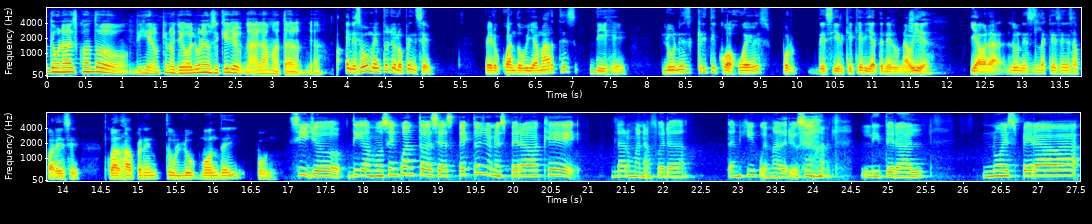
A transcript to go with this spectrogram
de una vez cuando dijeron que no llegó el lunes, no sé qué, yo, la mataron ya. En ese momento yo lo pensé, pero cuando vi a Martes dije, lunes criticó a Jueves por decir que quería tener una vida. Y ahora lunes es la que se desaparece What Happened to Luke Monday, ¡pum! Sí, yo, digamos, en cuanto a ese aspecto, yo no esperaba que la hermana fuera tan hijo de madre, o sea, literal, no esperaba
